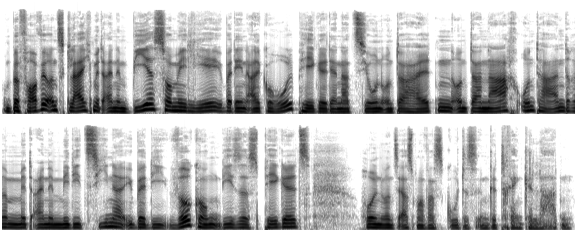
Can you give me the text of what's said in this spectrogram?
Und bevor wir uns gleich mit einem Biersommelier über den Alkoholpegel der Nation unterhalten und danach unter anderem mit einem Mediziner über die Wirkung dieses Pegels, holen wir uns erstmal was Gutes im Getränkeladen.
